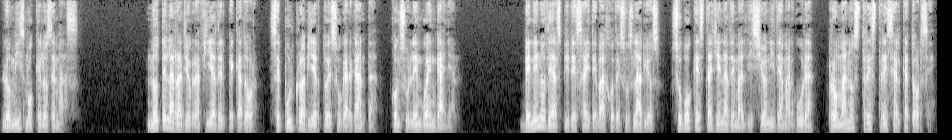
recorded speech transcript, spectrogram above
lo mismo que los demás. Note la radiografía del pecador, sepulcro abierto es su garganta, con su lengua engañan. Veneno de aspidez hay debajo de sus labios, su boca está llena de maldición y de amargura, Romanos 3:13 al 14.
